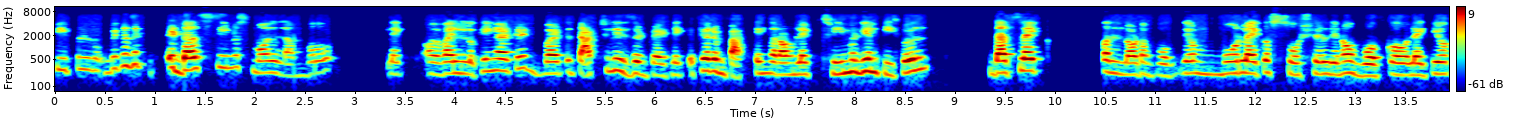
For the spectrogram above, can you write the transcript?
people, because it it does seem a small number, like uh, while looking at it, but it actually isn't right. Like if you're impacting around like three million people, that's like a lot of work. You're more like a social, you know, worker. Like you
